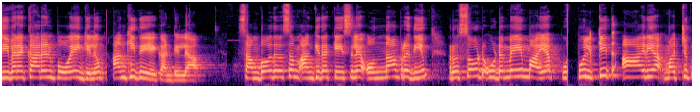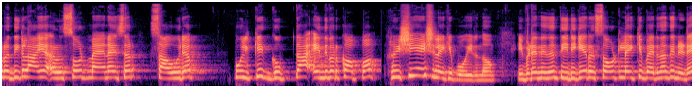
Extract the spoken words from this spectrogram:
ജീവനക്കാരൻ പോയെങ്കിലും അങ്കിതയെ കണ്ടില്ല. സംഭവ ദിവസം അങ്കിത കേസിലെ ഒന്നാം പ്രതിയും റിസോർട്ട് ഉടമയുമായ പുൽകിത് ആര്യ മറ്റു പ്രതികളായ റിസോർട്ട് മാനേജർ സൗരഭ് പുൽകിത് ഗുപ്ത എന്നിവർക്കൊപ്പം ഋഷിയേഷിലേക്ക് പോയിരുന്നു. ഇവിടെ നിന്ന് തിരികെ റിസോർട്ടിലേക്ക് വരുന്നതിനിടെ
